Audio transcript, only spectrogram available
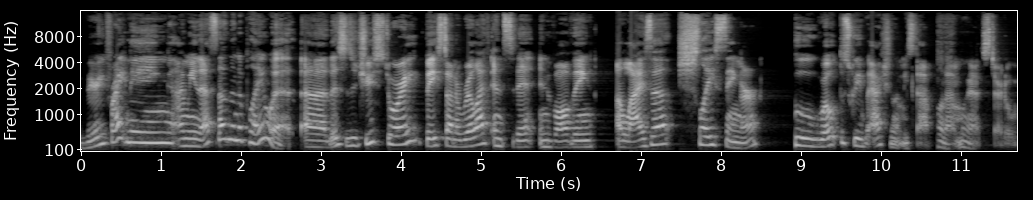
very frightening. I mean, that's nothing to play with. Uh, this is a true story based on a real life incident involving Eliza Schlesinger, who wrote the screenplay. Actually, let me stop. Hold on, we're gonna have to start over.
